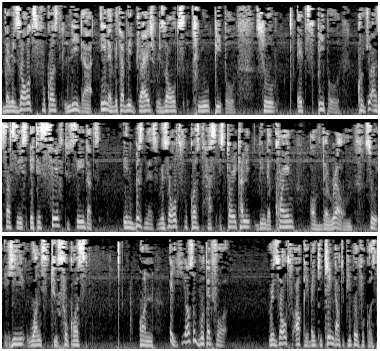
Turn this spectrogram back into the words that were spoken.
the results focused leader inevitably drives results through people. So it's people. Kojo Ansah says it is safe to say that in business, results focused has historically been the coin of the realm. So he wants to focus on. Hey, he also voted for results. Okay, but he came down to people focused.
